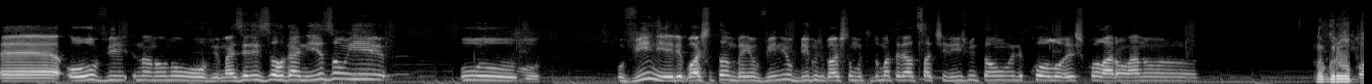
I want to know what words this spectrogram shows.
é, ouve. Não, não, não ouve, mas eles organizam e o. O Vini, ele gosta também. O Vini e o Bigos gostam muito do material de satirismo, então ele colou, eles colaram lá no, No grupo.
